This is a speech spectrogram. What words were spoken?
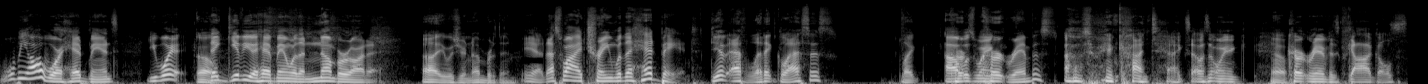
Well, we all wore headbands. You wear, Oh. they give you a headband with a number on it. Ah, it was your number then. Yeah, that's why I train with a headband. Do you have athletic glasses? Like I Kurt, was wearing- Kurt Rambis? I was wearing contacts. I wasn't wearing Oh, Kurt Rambis goggles.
